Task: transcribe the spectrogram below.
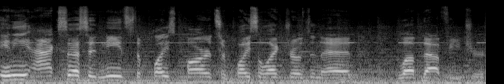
any access it needs to place parts or place electrodes in the head. Love that feature.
